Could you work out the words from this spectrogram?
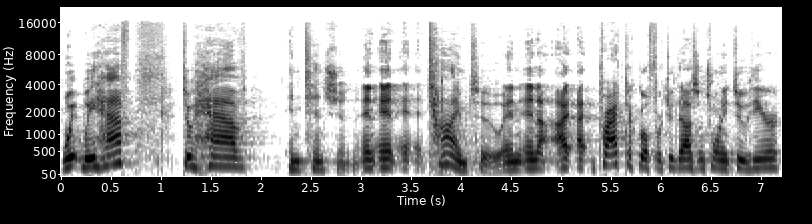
We, we have to have intention and, and, and time too. And, and I, I, practical for 2022 here,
